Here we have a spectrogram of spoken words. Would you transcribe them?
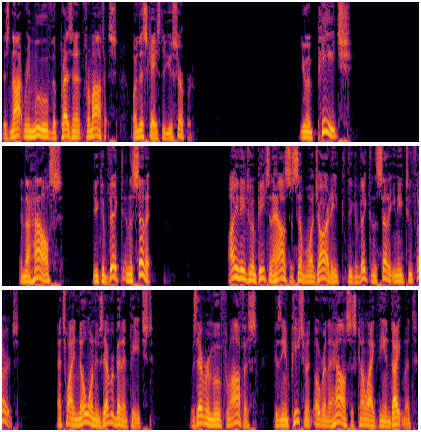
does not remove the president from office, or in this case, the usurper. You impeach in the House, you convict in the Senate. All you need to impeach in the House is a simple majority. To convict in the Senate, you need two thirds. That's why no one who's ever been impeached was ever removed from office because the impeachment over in the House is kind of like the indictment.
